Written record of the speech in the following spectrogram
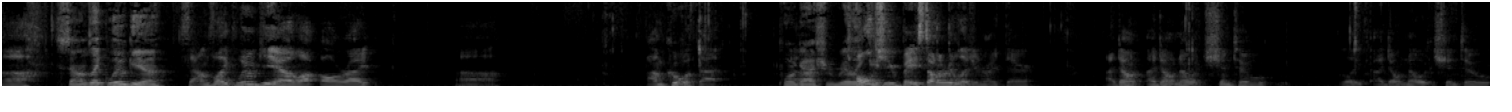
Uh, Sounds like Lugia. sounds like Lugia, all right. Uh, I'm cool with that. Poor guy should really. Told get- you based on a religion right there. I don't I don't know what Shinto like I don't know what Shinto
